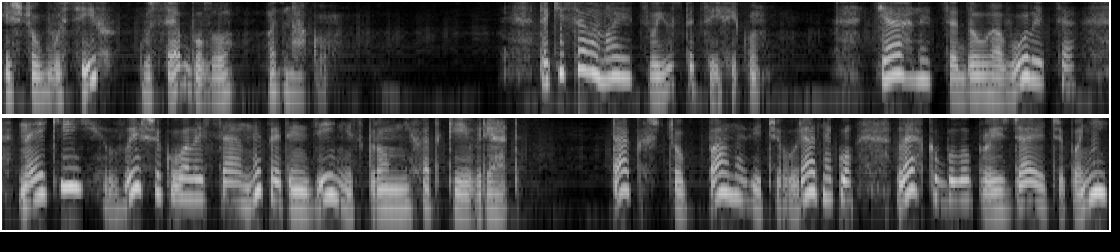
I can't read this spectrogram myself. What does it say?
і щоб в усіх усе було однаково. Такі села мають свою специфіку. Тягнеться довга вулиця, на якій вишикувалися непретензійні скромні хатки в ряд, так, щоб панові чи уряднику легко було, проїжджаючи по ній,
